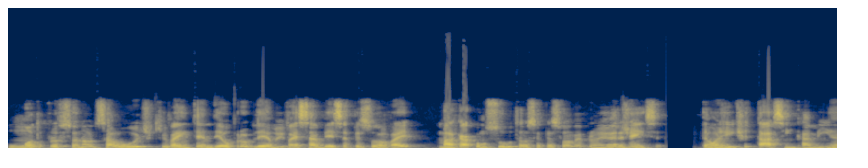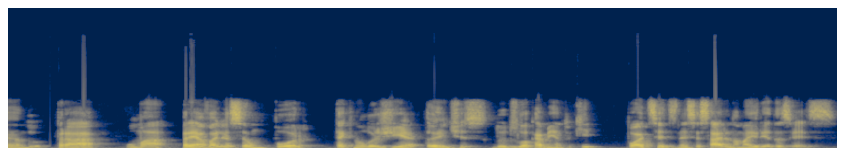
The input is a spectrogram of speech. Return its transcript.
um outro profissional de saúde que vai entender o problema e vai saber se a pessoa vai marcar consulta ou se a pessoa vai para uma emergência. Então a gente está se encaminhando para uma pré-avaliação por tecnologia antes do deslocamento que pode ser desnecessário na maioria das vezes.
